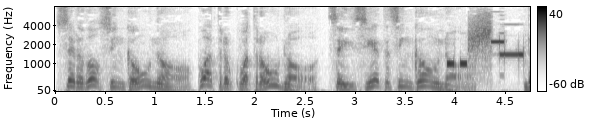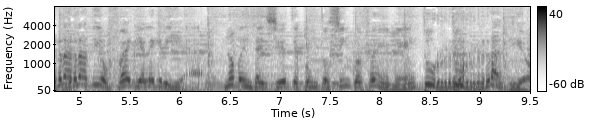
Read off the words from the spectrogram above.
0251-441-6751. Ra- Radio Fe y Alegría 97.5 FM, tu radio.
